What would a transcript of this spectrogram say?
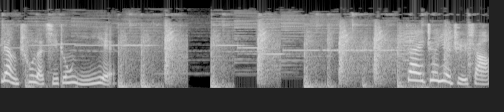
亮出了其中一页。在这页纸上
